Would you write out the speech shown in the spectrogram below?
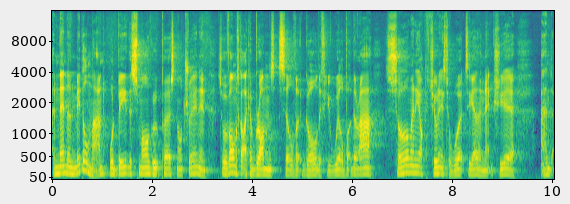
And then the middleman would be the small group personal training. So we've almost got like a bronze, silver, gold, if you will. But there are so many opportunities to work together next year. And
